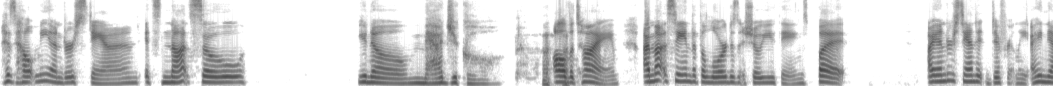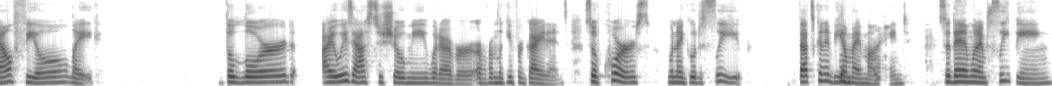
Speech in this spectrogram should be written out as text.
has helped me understand it's not so, you know, magical all the time. I'm not saying that the Lord doesn't show you things, but I understand it differently. I now feel like the Lord, I always ask to show me whatever, or if I'm looking for guidance. So, of course, when I go to sleep, that's going to be on mm-hmm. my mind. So then when I'm sleeping,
